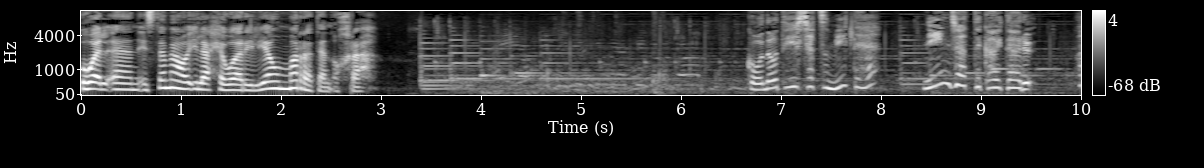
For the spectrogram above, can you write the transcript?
والآن استمعوا إلى حوار اليوم مرة أخرى この T シャツ見て忍者って書いてあるあ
